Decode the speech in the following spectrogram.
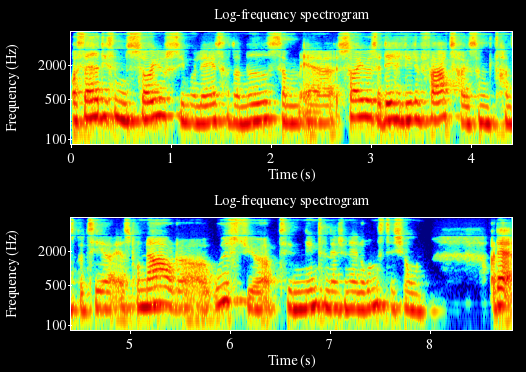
Og så havde de sådan en Soyuz-simulator dernede, som er, Soyuz er det her lille fartøj, som transporterer astronauter og udstyr op til den internationale rumstation. Og der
